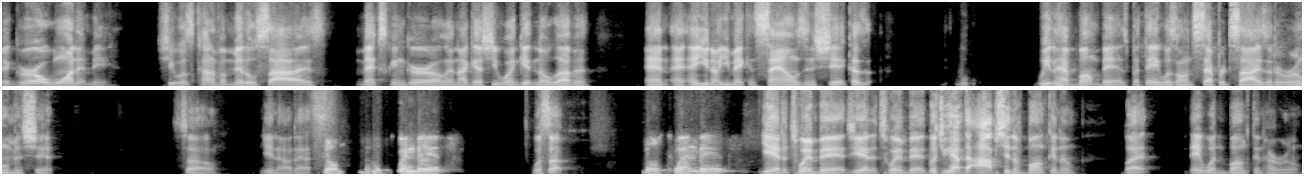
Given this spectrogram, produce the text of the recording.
the girl wanted me. She was kind of a middle sized Mexican girl, and I guess she wasn't getting no loving. And and, and you know, you making sounds and shit because we didn't have bump beds, but they was on separate sides of the room and shit. So, you know, that's those, those twin beds. What's up? Those twin beds. Yeah, the twin beds. Yeah, the twin bed. But you have the option of bunking them, but they wasn't bunked in her room.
